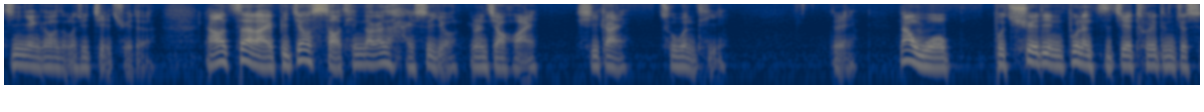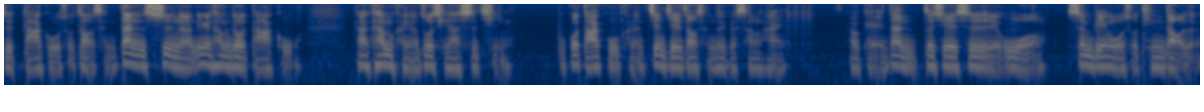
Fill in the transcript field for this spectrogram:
经验，跟我怎么去解决的。然后再来比较少听到，但是还是有有人脚踝、膝盖出问题。对，那我。不确定，不能直接推断就是打鼓所造成，但是呢，因为他们都有打鼓，那他们可能有做其他事情，不过打鼓可能间接造成这个伤害。OK，但这些是我身边我所听到的，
